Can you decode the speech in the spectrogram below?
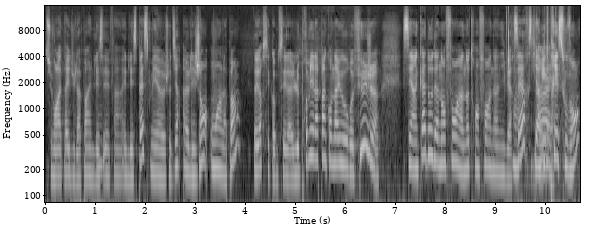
suivant la taille du lapin et de de l'espèce. Mais euh, je veux dire, euh, les gens ont un lapin. D'ailleurs, c'est comme c'est le premier lapin qu'on a eu au refuge. C'est un cadeau d'un enfant à un autre enfant à un anniversaire, ce qui Ah arrive ouais. très souvent.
